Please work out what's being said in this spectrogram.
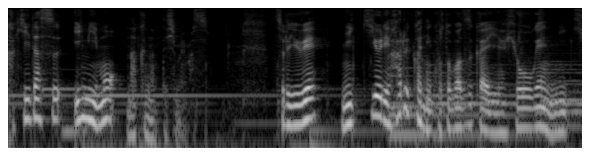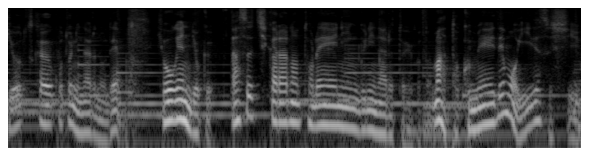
書き出す意味もなくなってしまいます。それゆえ日記よりはるかに言葉遣いや表現に気を使うことになるので表現力出す力のトレーニングになるということ。まあ匿名でもいいですし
